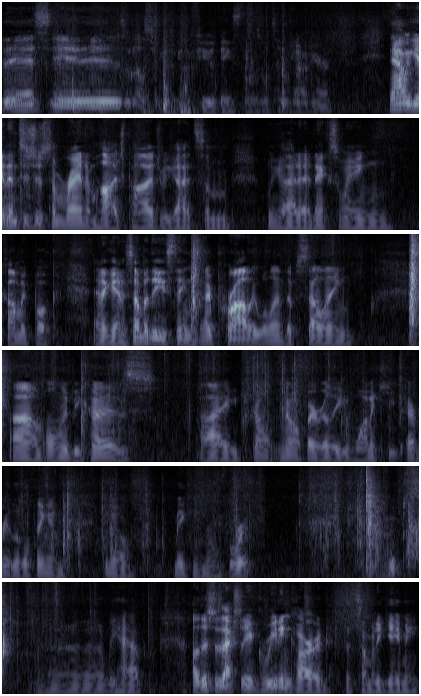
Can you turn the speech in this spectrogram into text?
This is, what else? We got a few of these things we'll take out here. Now we get into just some random hodgepodge. We got some, we got an X-Wing comic book. And again, some of these things I probably will end up selling um, only because I don't know if I really want to keep every little thing in, you know, making room for it. Whoops. Uh, we have, oh, this is actually a greeting card that somebody gave me.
